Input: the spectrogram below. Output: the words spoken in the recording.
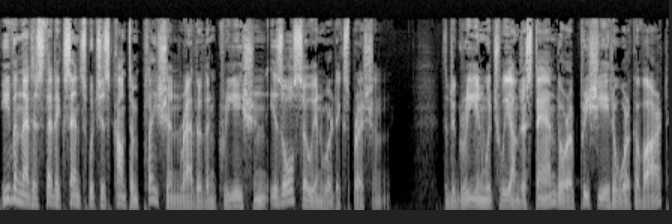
Even that aesthetic sense which is contemplation rather than creation is also inward expression. The degree in which we understand or appreciate a work of art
